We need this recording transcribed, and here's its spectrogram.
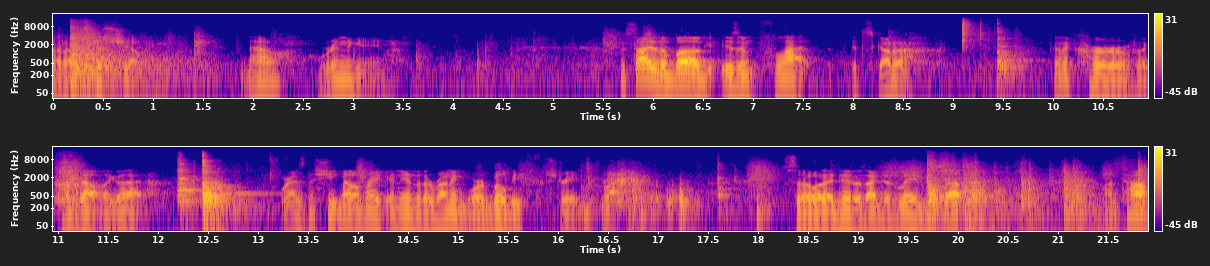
that I was just showing. Now we're in the game. The side of the bug isn't flat. It's got a, it's got a curve that comes out like that. Whereas the sheet metal brake and the end of the running board will be straight, flat. So what I did was I just laid this up on top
